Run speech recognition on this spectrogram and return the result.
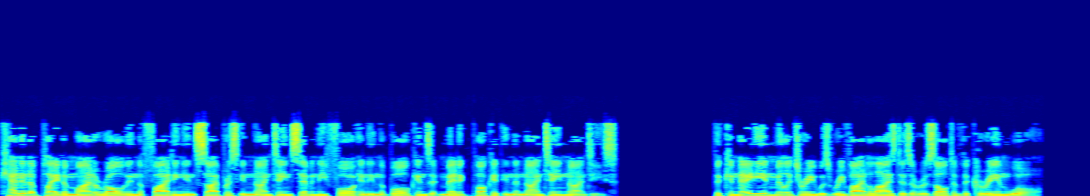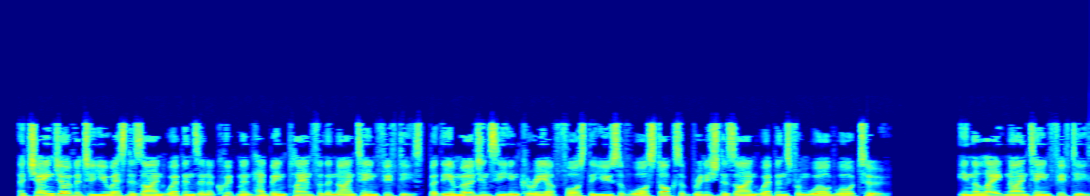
Canada played a minor role in the fighting in Cyprus in 1974 and in the Balkans at Medak Pocket in the 1990s. The Canadian military was revitalized as a result of the Korean War. A changeover to U.S.-designed weapons and equipment had been planned for the 1950s, but the emergency in Korea forced the use of war stocks of British-designed weapons from World War II. In the late 1950s,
